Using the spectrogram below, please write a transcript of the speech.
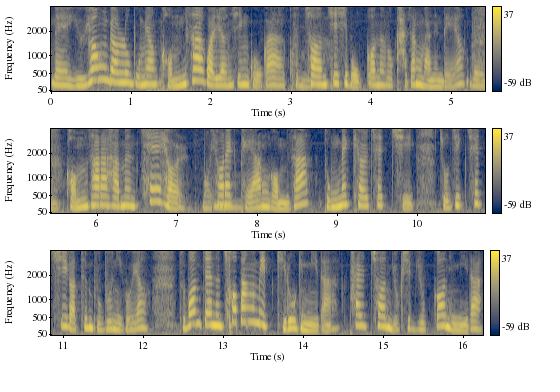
네, 유형별로 보면 검사 관련 신고가 9,075건으로 가장 많은데요. 네. 검사라 함은 체혈, 뭐 혈액 음. 배양 검사, 동맥혈 채취, 조직 채취 같은 부분이고요. 두 번째는 처방 및 기록입니다. 8,066건입니다.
